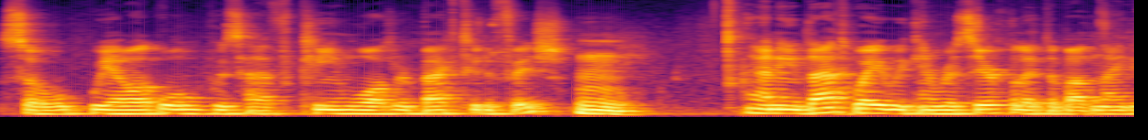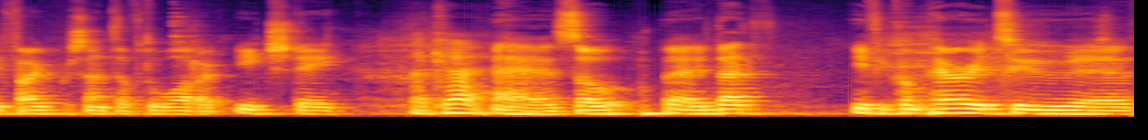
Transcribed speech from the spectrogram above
So we always have clean water back to the fish, Mm. and in that way we can recirculate about 95% of the water each day. Okay. Uh, so uh, that, if you compare it to uh,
